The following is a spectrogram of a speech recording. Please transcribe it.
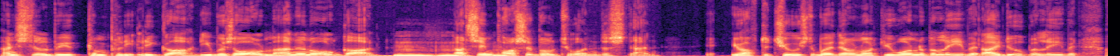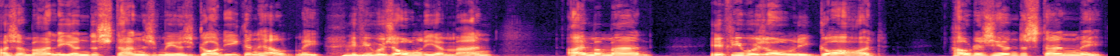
and still be completely God? He was all man and all God. Mm-hmm. That's impossible to understand. You have to choose whether or not you want to believe it. I do believe it. As a man, he understands me. As God, he can help me. Mm-hmm. If he mm-hmm. was only a man, I'm a man. If he was only God, how does he understand me?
